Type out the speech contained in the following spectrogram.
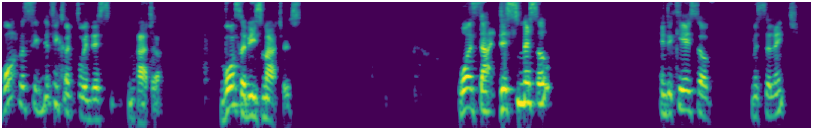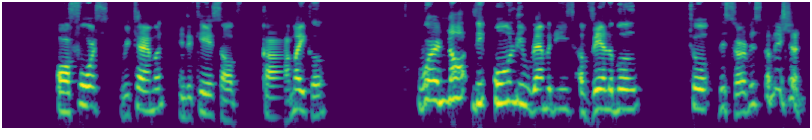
what was significant in this matter, both of these matters, was that dismissal in the case of Mr. Lynch or forced retirement in the case of Carmichael were not the only remedies available to the Service Commission.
